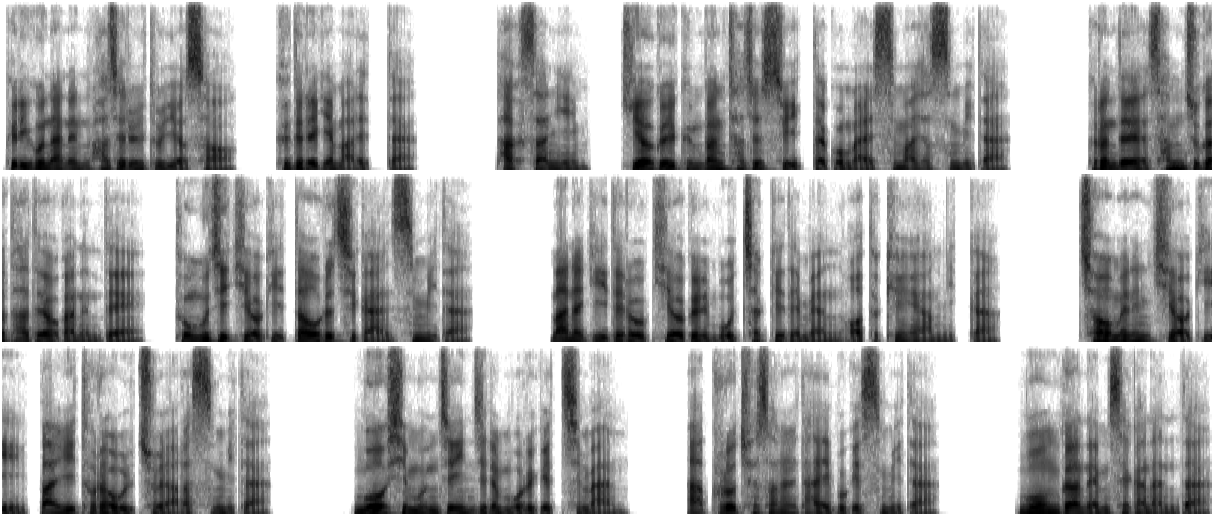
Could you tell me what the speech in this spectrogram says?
그리고 나는 화제를 돌려서 그들에게 말했다. 박사님, 기억을 금방 찾을 수 있다고 말씀하셨습니다. 그런데 3주가 다 되어 가는데 도무지 기억이 떠오르지가 않습니다. 만약 이대로 기억을 못 찾게 되면 어떻게 해야 합니까? 처음에는 기억이 빨리 돌아올 줄 알았습니다. 무엇이 문제인지는 모르겠지만 앞으로 최선을 다해보겠습니다. 무언가 냄새가 난다.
